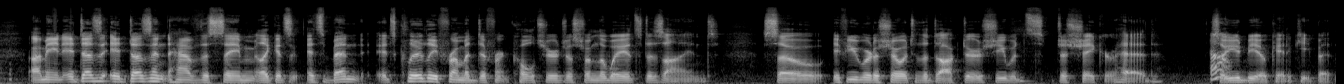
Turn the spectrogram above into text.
I mean it does it doesn't have the same like it's it's been it's clearly from a different culture just from the way it's designed. So if you were to show it to the doctor, she would s- just shake her head. So Oh. you'd be okay to keep it.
